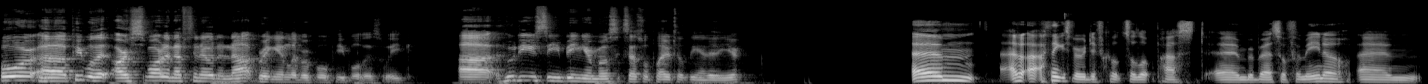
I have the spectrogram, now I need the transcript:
for uh, people that are smart enough to know to not bring in Liverpool people this week, uh, who do you see being your most successful player till the end of the year? Um, I, I think it's very difficult to look past um, Roberto Firmino. Um,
